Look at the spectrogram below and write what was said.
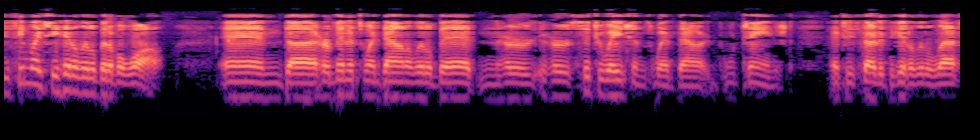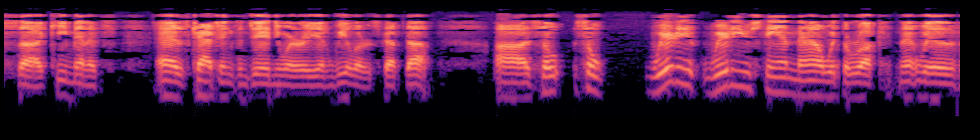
she seemed like she hit a little bit of a wall. And uh, her minutes went down a little bit, and her her situations went down, changed, and she started to get a little less uh, key minutes as Catchings in January and Wheeler stepped up. Uh, so, so where do you where do you stand now with the Rook with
